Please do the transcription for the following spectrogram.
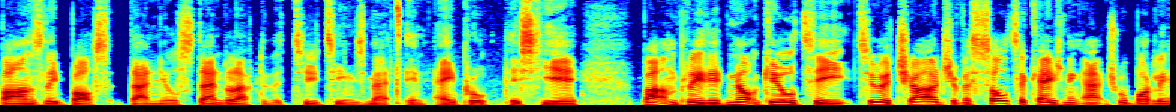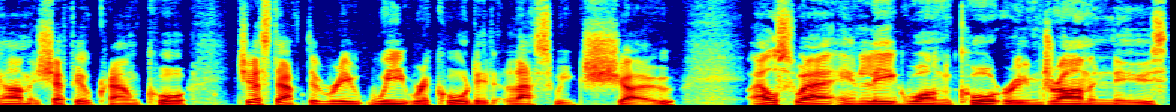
Barnsley boss Daniel Stendel after the two teams met in April this year. Barton pleaded not guilty to a charge of assault occasioning actual bodily harm at Sheffield Crown Court just after re- we recorded last week's show. Elsewhere in League One courtroom drama news,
